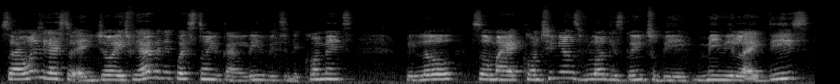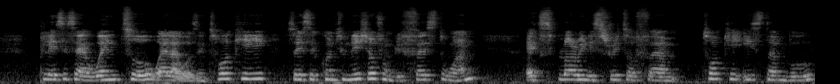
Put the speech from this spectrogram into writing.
So I want you guys to enjoy it. If you have any question, you can leave it in the comments below. So my continuous vlog is going to be mainly like this. Places I went to while I was in Turkey. So it's a continuation from the first one. Exploring the streets of um, Turkey, Istanbul.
